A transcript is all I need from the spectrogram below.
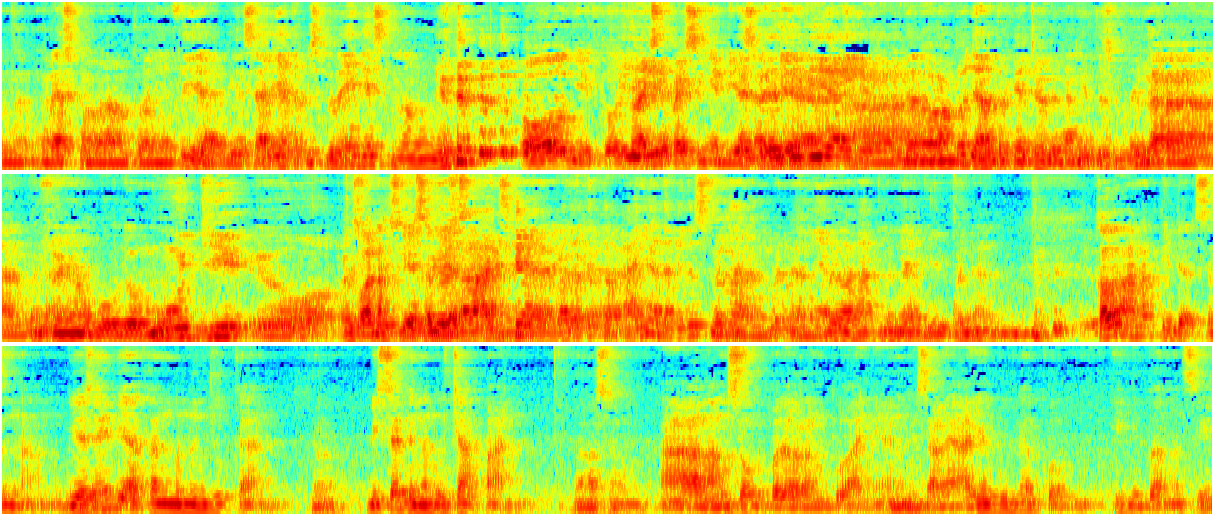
ngerespon orang tuanya itu ya biasa aja. Tapi sebenarnya dia senang gitu. Oh gitu, itu Iya. ekspresinya dia saja. dia, ya. Ah. Dan orang tua jangan terkecoh dengan itu sebenarnya. Benar, benar. Misalnya gue udah muji, oh, anak ekspresi biasa-biasa aja. aja, Padahal iya. tetap aja anak itu senang, Benar, benar, dalam hatinya gitu. benar. Kalau anak tidak senang, biasanya dia akan menunjukkan, Hmm, bisa dengan ucapan. langsung. Ah, langsung kepada orang tuanya. Hmm. Misalnya ayah bunda kok ini banget sih,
